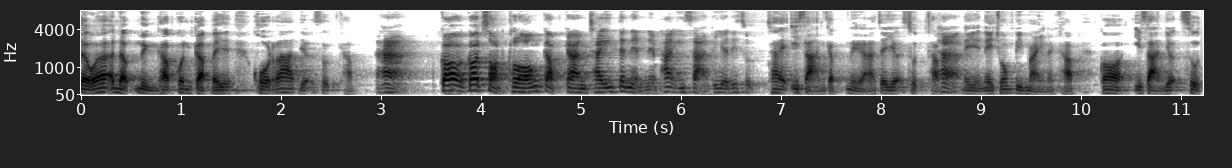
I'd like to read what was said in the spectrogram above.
แต่ว่าอันดับหนึ่งครับ คนกลับไปโคราชเยอะสุดครับฮะ ก็ก็สอดคล้องกับการใช้อินเทอร์เน็ตในภาคอีสานที่เยอะที่สุด ใช่อีสานกับเหนือจะเยอะสุดครับฮะ ในในช่วงปีใหม่นะครับก็อีสานเยอะสุด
